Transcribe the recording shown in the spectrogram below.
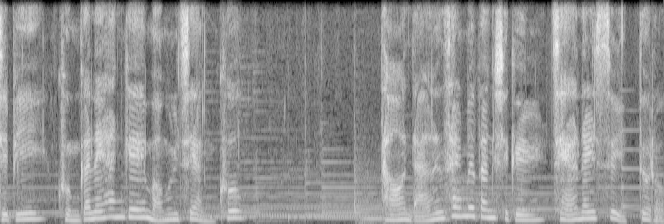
집이 공간의 한계에 머물지 않고 더 나은 삶의 방식을 제안할 수 있도록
